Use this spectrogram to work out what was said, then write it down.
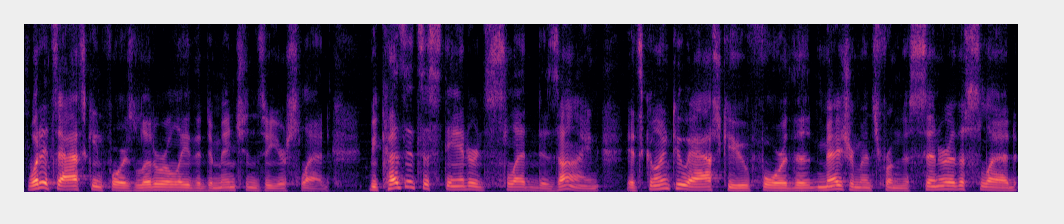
What it's asking for is literally the dimensions of your sled. Because it's a standard sled design, it's going to ask you for the measurements from the center of the sled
